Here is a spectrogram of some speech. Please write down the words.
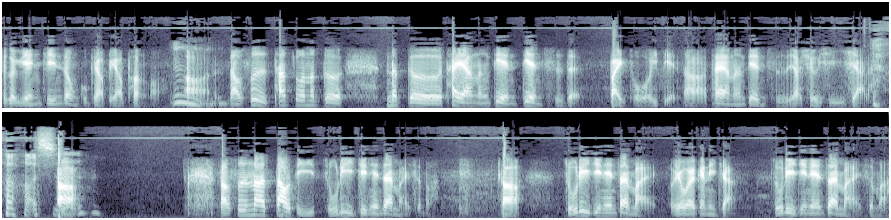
这个元金这种股票不要碰哦嗯啊！老是他做那个那个太阳能电电池的，拜托一点啊！太阳能电池要休息一下了。是啊老师，那到底主力今天在买什么？啊，主力今天在买，我要跟你讲，主力今天在买什么？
